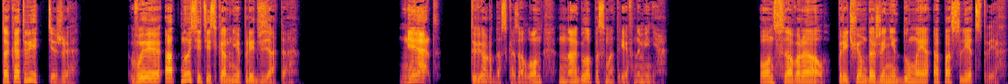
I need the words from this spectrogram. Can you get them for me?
«Так ответьте же. Вы относитесь ко мне предвзято?» «Нет», — твердо сказал он, нагло посмотрев на меня. Он соврал, причем даже не думая о последствиях.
